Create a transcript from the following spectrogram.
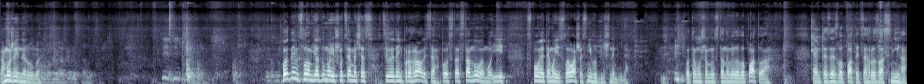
А може і не робить. Одним словом, я думаю, що це ми зараз цілий день програлися, встановимо і сповните мої слова, що снігу більше не буде. Тому що ми встановили лопату, а МТЗ з лопатою це гроза сніга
